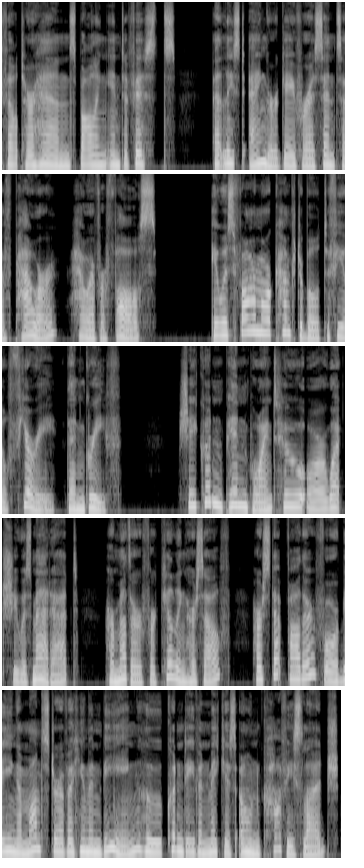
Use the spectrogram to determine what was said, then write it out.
felt her hands balling into fists. At least anger gave her a sense of power, however false. It was far more comfortable to feel fury than grief. She couldn't pinpoint who or what she was mad at her mother for killing herself, her stepfather for being a monster of a human being who couldn't even make his own coffee sludge,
